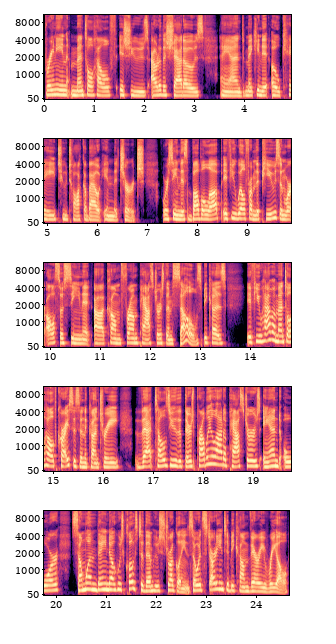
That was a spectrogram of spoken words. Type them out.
bringing mental health issues out of the shadows and making it okay to talk about in the church. We're seeing this bubble up, if you will, from the pews, and we're also seeing it uh, come from pastors themselves because if you have a mental health crisis in the country that tells you that there's probably a lot of pastors and or someone they know who's close to them who's struggling. So it's starting to become very real.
